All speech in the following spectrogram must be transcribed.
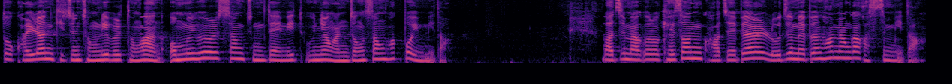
또 관련 기준 정립을 통한 업무 효율성 증대 및 운영 안정성 확보입니다. 마지막으로 개선 과제별 로드맵은 화면과 같습니다.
